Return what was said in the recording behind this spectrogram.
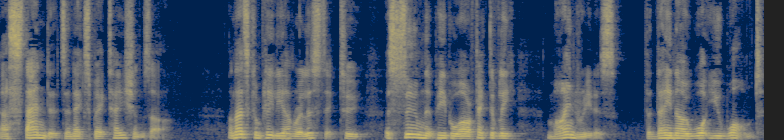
our standards and expectations are. And that's completely unrealistic to assume that people are effectively mind readers, that they know what you want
